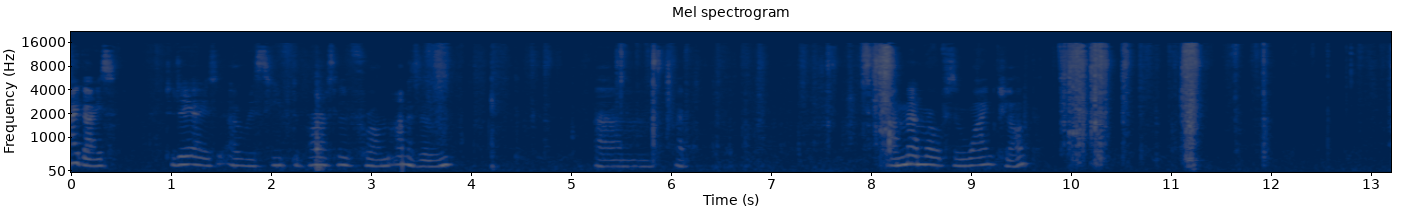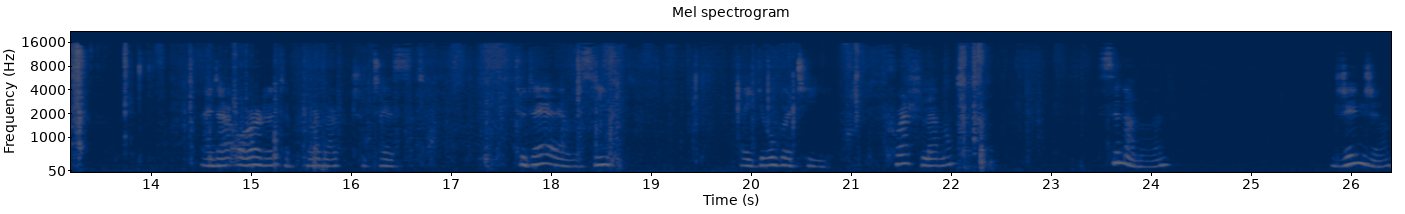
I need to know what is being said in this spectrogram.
Hi guys, today I, I received a parcel from Amazon. Um, I'm a member of the Vine club and I ordered a product to test. Today I received a yogurt tea, fresh lemon, cinnamon, ginger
